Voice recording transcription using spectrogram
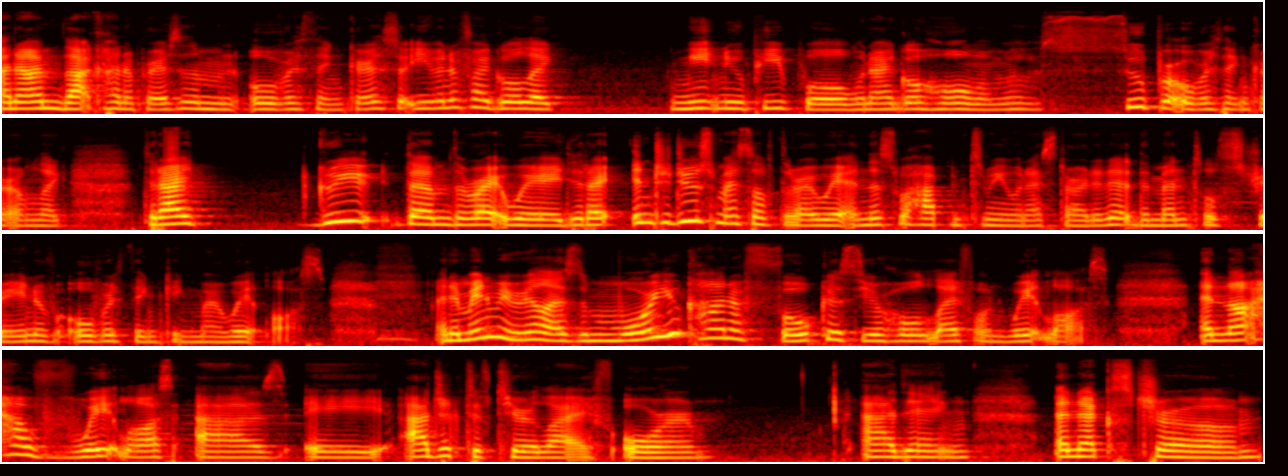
And I'm that kind of person. I'm an overthinker. So even if I go like meet new people, when I go home, I'm a super overthinker. I'm like, "Did I greet them the right way? Did I introduce myself the right way?" And this is what happened to me when I started it, the mental strain of overthinking my weight loss. And it made me realize the more you kind of focus your whole life on weight loss and not have weight loss as a adjective to your life or adding an extra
